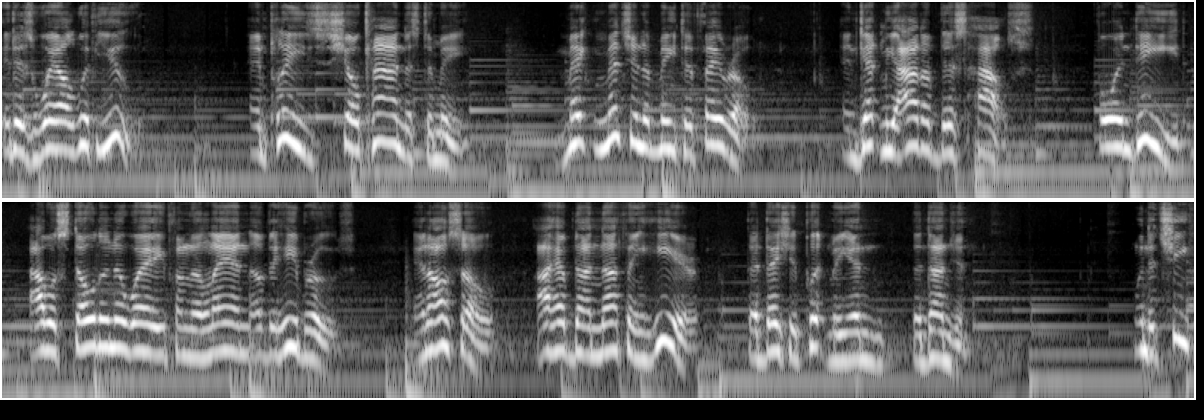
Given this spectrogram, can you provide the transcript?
it is well with you, and please show kindness to me. Make mention of me to Pharaoh, and get me out of this house. For indeed I was stolen away from the land of the Hebrews, and also I have done nothing here that they should put me in the dungeon. When the chief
